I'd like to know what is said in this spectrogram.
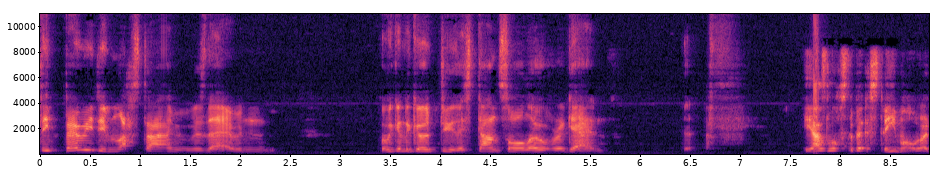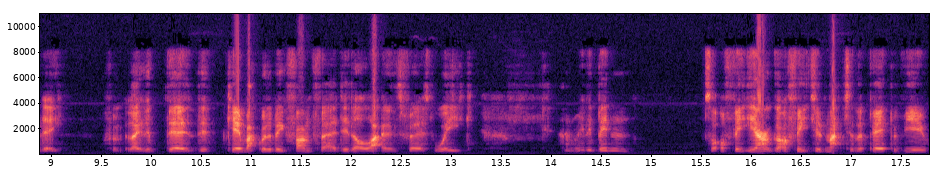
they buried him last time he was there, and are we going to go do this dance all over again? He has lost a bit of steam already. From like they, came back with a big fanfare, did all that in his first week. Hasn't really been sort of he hasn't got a featured match at the pay per view.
